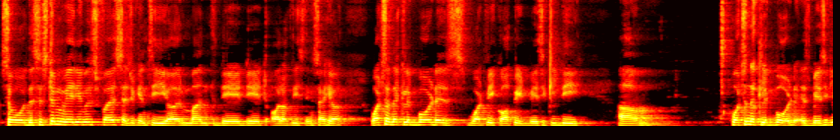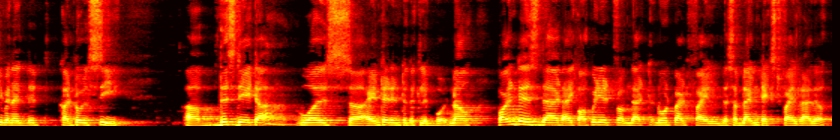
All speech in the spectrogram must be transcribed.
so the system variables first as you can see year month day date all of these things are here. What's on the clipboard is what we copied. Basically the um, what's on the clipboard is basically when I did control C uh, this data was uh, entered into the clipboard. Now point is that I copied it from that notepad file, the sublime text file rather,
